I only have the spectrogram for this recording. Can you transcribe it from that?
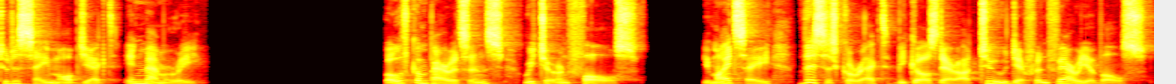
to the same object in memory. Both comparisons return false. You might say this is correct because there are two different variables.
